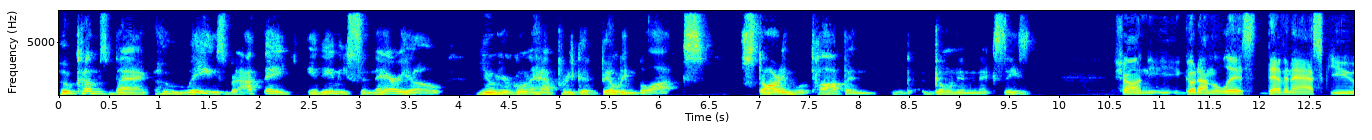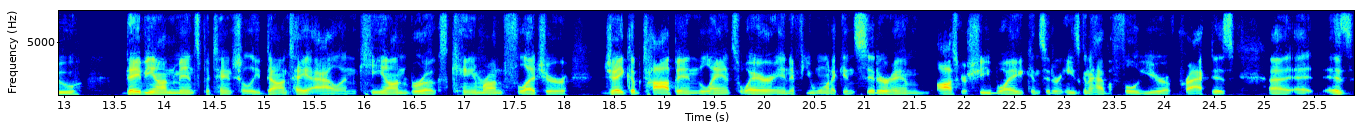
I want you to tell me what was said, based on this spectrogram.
who comes back, who leaves? But I think in any scenario, you know, you're going to have pretty good building blocks starting with Toppin going into next season. Shawn, you go down the list. Devin Askew, Davion Mintz potentially, Dontaie Allen, Keion Brooks, Cameron Fletcher, Jacob Toppin, Lance Ware, and if you want to consider him Oscar Tshiebwe, considering he's going to have a full year of practice uh, as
